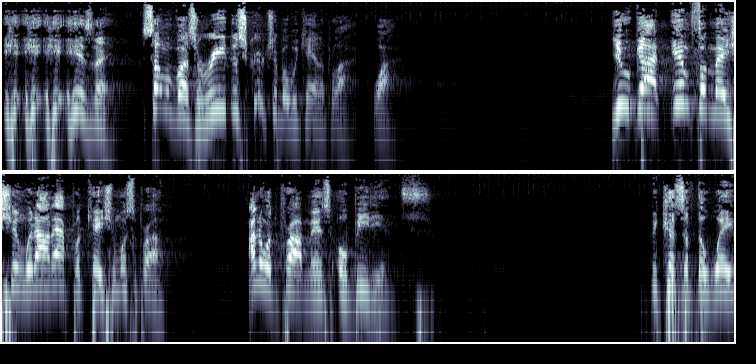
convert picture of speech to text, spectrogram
His name. Some of us read the scripture, but we can't apply it. Why? You got information without application. What's the problem? I know what the problem is obedience. Because of the way,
